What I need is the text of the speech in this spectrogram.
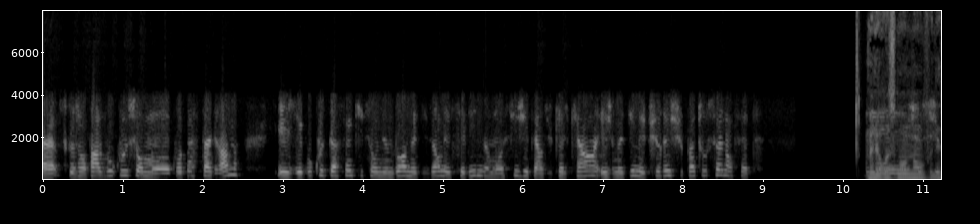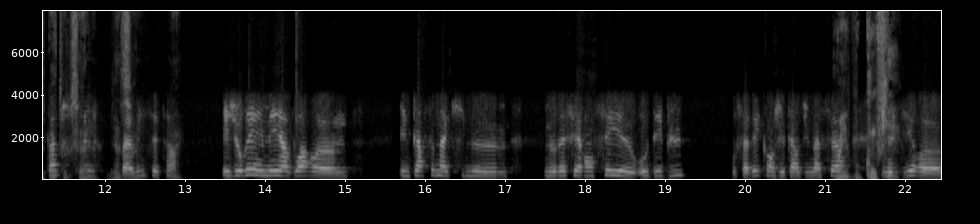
euh, parce que j'en parle beaucoup sur mon compte Instagram. Et j'ai beaucoup de personnes qui sont venues me voir en me disant Mais Céline, moi aussi j'ai perdu quelqu'un. Et je me dis Mais purée, je suis pas tout seul en fait. Malheureusement, non, vous n'êtes pas, toute seule. bah oui, c'est ça. Et j'aurais aimé avoir euh, une personne à qui me, me référencer euh, au début. Vous savez, quand j'ai perdu ma sœur, oui, vous confiez. me dire, euh,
